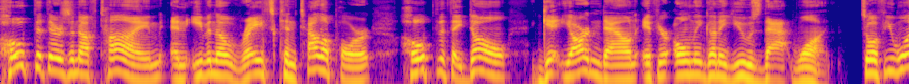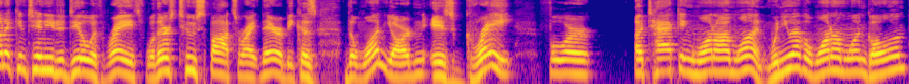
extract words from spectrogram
hope that there's enough time, and even though Wraiths can teleport, hope that they don't get Yrden down if you're only going to use that one. So if you want to continue to deal with Wraiths, well, there's two spots right there because the one Yrden is great for attacking one on one. When you have a one on one golem,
